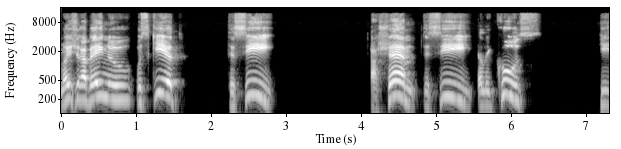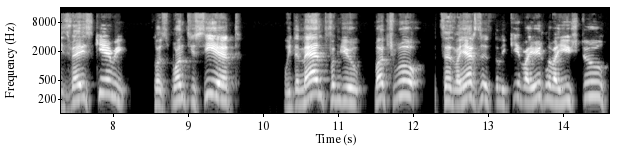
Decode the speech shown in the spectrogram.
Moshe Rabbeinu was scared to see Hashem, to see Elikus, he's very scary, because once you see it, we demand from you much more. It says, Vayechzes Elikiv, Vayichle, Vayishtu,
